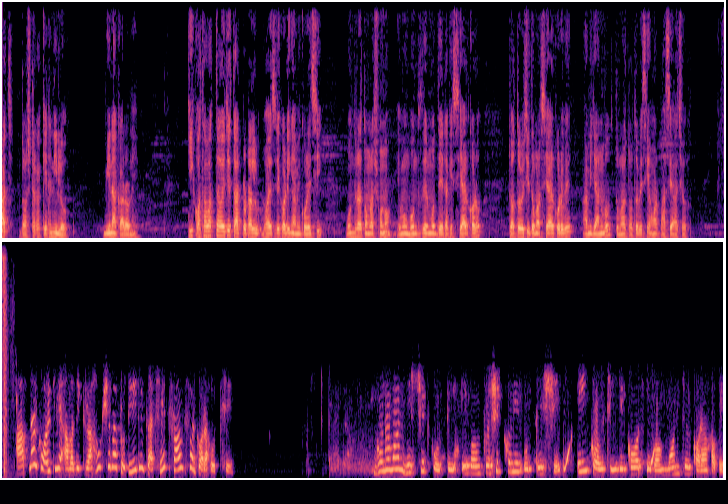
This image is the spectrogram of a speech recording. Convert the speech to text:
আজ দশ টাকা কেটে নিল বিনা কারণে। কি কথাবার্তা হয়েছে তার টোটাল ভয়েস রেকর্ডিং আমি করেছি। বন্ধুরা, তোমরা শোনো এবং বন্ধুদের মধ্যে এটাকে শেয়ার করো। যত বেশি তোমরা শেয়ার করবে, আমি জানব, তোমরা তত বেশি আমার পাশে আছো। আপনার কলটি আমাদের গ্রাহক সেবা প্রতিনিধির কাছে ট্রান্সফার করা হচ্ছে গুণমান নিশ্চিত করতে এবং প্রশিক্ষণের উদ্দেশ্যে এই কলটি রেকর্ড এবং মনিটর করা হবে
